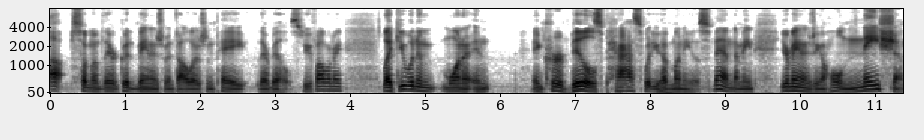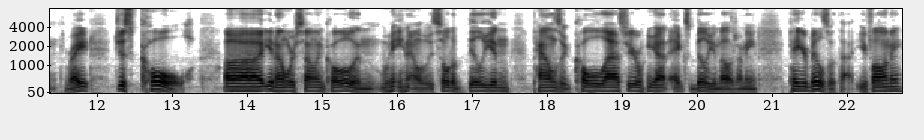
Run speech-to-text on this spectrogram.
up some of their good management dollars and pay their bills? Do you follow me? Like, you wouldn't want to incur bills past what you have money to spend. I mean, you're managing a whole nation, right? Just coal. Uh, you know, we're selling coal and we, you know, we sold a billion pounds of coal last year. We got X billion dollars. I mean, pay your bills with that. You follow me?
